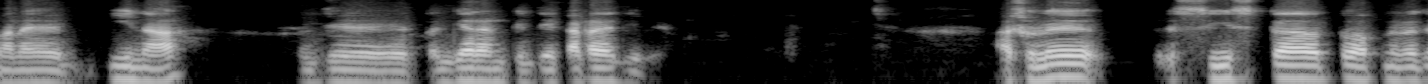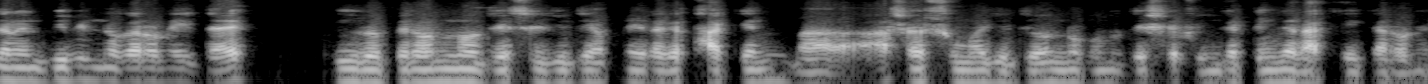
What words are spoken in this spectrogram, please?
মানে ই না যে গ্যারান্টি দিয়ে কাটায় দিবে। আসলে সিসটা তো আপনারা জানেন বিভিন্ন কারণেই দেয়। ইউরোপের অন্য দেশে যদি আপনি এর আগে থাকেন বা আসার সময় যদি অন্য কোনো দেশে ফিঙ্গার টিঙ্গার রাখে এই কারণে।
